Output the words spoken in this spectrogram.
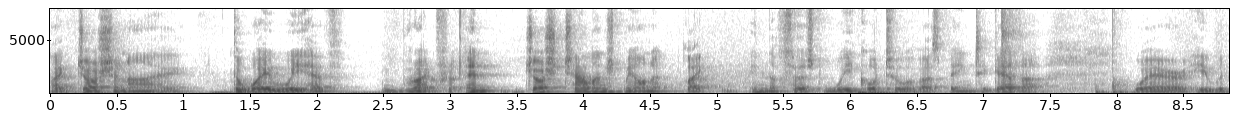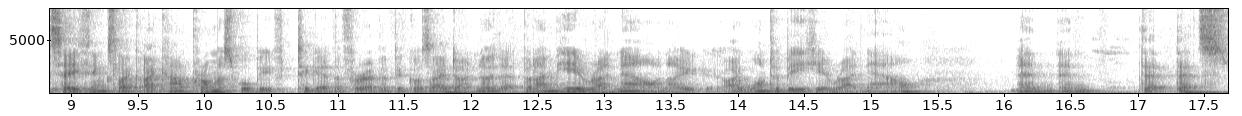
Like Josh and I, the way we have right from, and Josh challenged me on it, like in the first week or two of us being together where he would say things like, I can't promise we'll be together forever because I don't know that, but I'm here right now and I, I want to be here right now. And, and that, that's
